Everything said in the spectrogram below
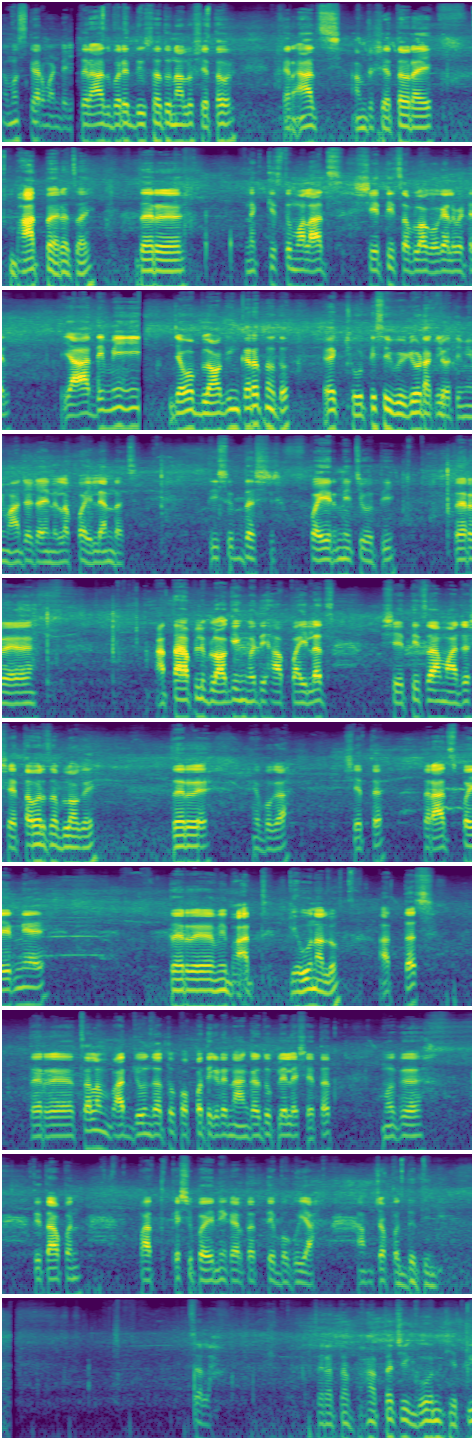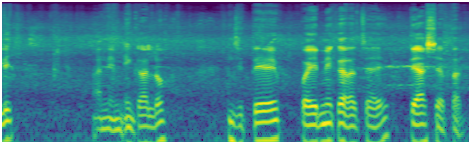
नमस्कार मंडळी. तर आज बरेच दिवसातून आलो शेतावर. कारण आज आमच्या शेतावर आहे भात पेरायचा आहे. तर नक्कीच तुम्हाला आज शेतीचा ब्लॉग बघायला भेटेल. याआधी मी जेव्हा ब्लॉगिंग करत नव्हतो एक छोटीशी व्हिडिओ टाकली होती मी माझ्या चॅनलला पहिल्यांदाच. तीसुद्धा श पैरणीची होती. तर आता आपली ब्लॉगिंगमध्ये हा पहिलाच शेतीचा माझ्या शेतावरचा ब्लॉग आहे. तर हे बघा शेतं. तर आज पैरणी आहे. तर मी भात घेऊन आलो आत्ताच. तर चला भात घेऊन जातो. पप्पा तिकडे नांगर झोपलेल्या शेतात. मग तिथं आपण भात कशी पेरणी करतात ते बघूया आमच्या पद्धतीने. चला. तर आता भाताची गोण घेतली आणि निघालो जिथे पेरणी करायची आहे त्या शेतात.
